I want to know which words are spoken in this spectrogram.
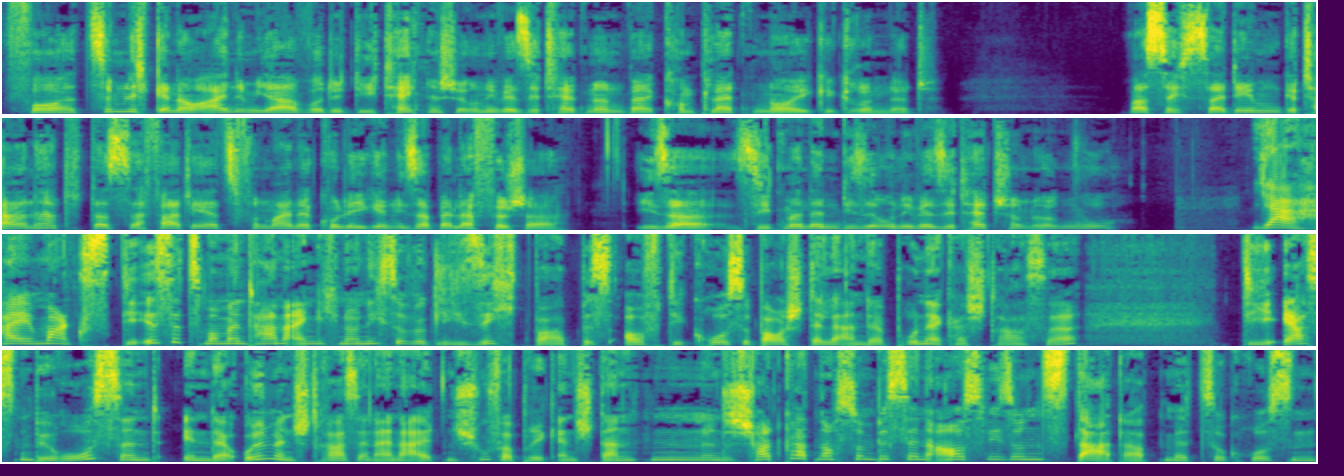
Vor ziemlich genau einem Jahr wurde die Technische Universität Nürnberg komplett neu gegründet. Was sich seitdem getan hat, das erfahrt ihr jetzt von meiner Kollegin Isabella Fischer. Isa, sieht man denn diese Universität schon irgendwo? Ja, hi Max. Die ist jetzt momentan eigentlich noch nicht so wirklich sichtbar, bis auf die große Baustelle an der Brunnecker Straße. Die ersten Büros sind in der Ulmenstraße in einer alten Schuhfabrik entstanden und es schaut gerade noch so ein bisschen aus wie so ein Start-up mit so großen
